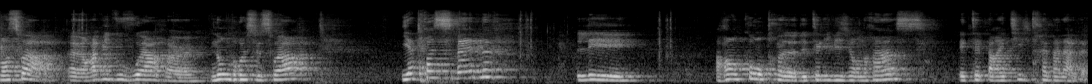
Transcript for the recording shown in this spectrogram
Bonsoir, Euh, ravi de vous voir euh, nombreux ce soir. Il y a trois semaines, les rencontres de télévision de Reims étaient, paraît-il, très malades.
